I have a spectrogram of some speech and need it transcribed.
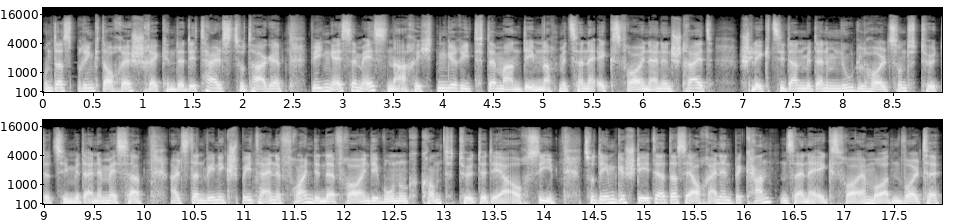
Und das bringt auch erschreckende Details zutage. Wegen SMS-Nachrichten geriet der Mann demnach mit seiner Ex-Frau in einen Streit, schlägt sie dann mit einem Nudelholz und tötet sie mit einem Messer. Als dann wenig später eine Freundin der Frau in die Wohnung kommt, tötet er auch sie. Zudem gesteht er, dass er auch einen Bekannten seiner Ex-Frau ermorden wollte.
